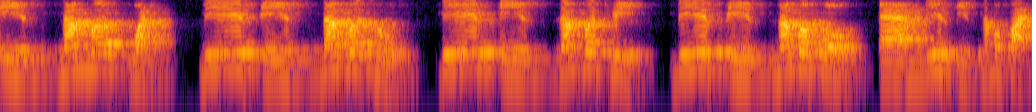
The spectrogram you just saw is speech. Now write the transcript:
is number one. This is number two. This is number three. This is number four. And this is number five.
